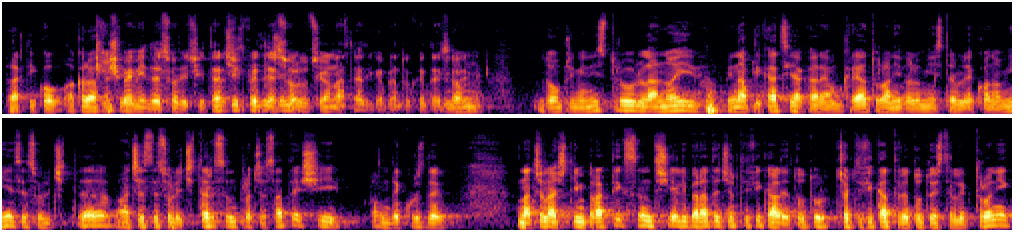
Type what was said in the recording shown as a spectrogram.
practic, a căror 15.000 de solicitări 15 și câte soluționate, adică pentru câte Domn, Domnul prim-ministru, la noi, prin aplicația care am creat-o la nivelul Ministerului Economiei, se solicită, aceste solicitări sunt procesate și în decurs de în același timp, practic, sunt și eliberate certificatele. Totul, certificatele, totul este electronic.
